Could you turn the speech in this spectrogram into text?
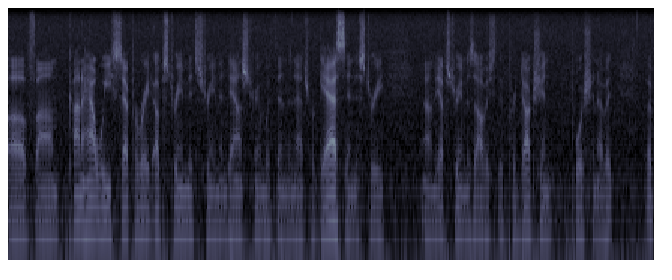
of um, kind of how we separate upstream, midstream, and downstream within the natural gas industry. Um, the upstream is obviously the production portion of it, but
